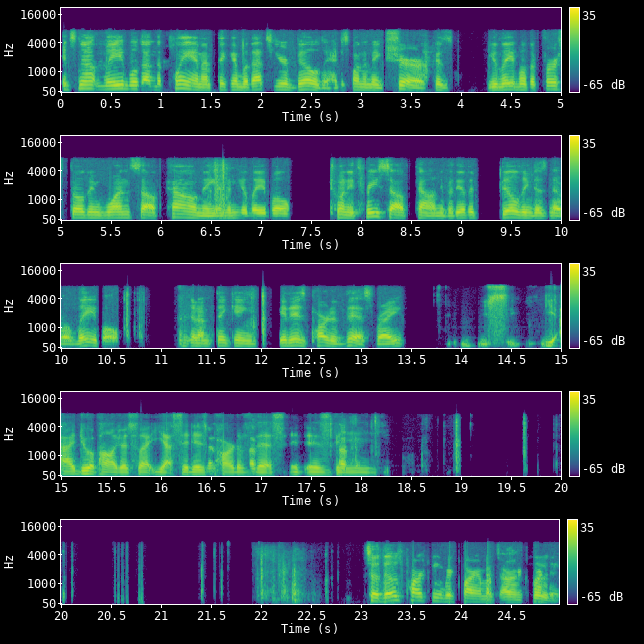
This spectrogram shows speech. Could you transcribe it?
it's not labeled on the plan, I'm thinking, well, that's your building. I just want to make sure, because you label the first building one South Colony, and then you label 23 South Colony, but the other building doesn't have a label. And I'm thinking, it is part of this, right? I do apologize for that. Yes, it is part of okay. this. It is Okay. the, So those parking requirements are included.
